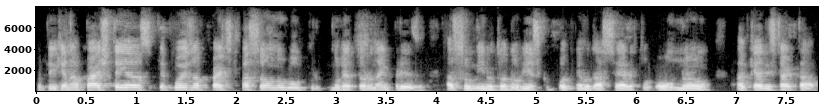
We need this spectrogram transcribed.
A pequena parte tem as, depois a participação no lucro, no retorno da empresa, assumindo todo o risco, podendo dar certo ou não aquela startup,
